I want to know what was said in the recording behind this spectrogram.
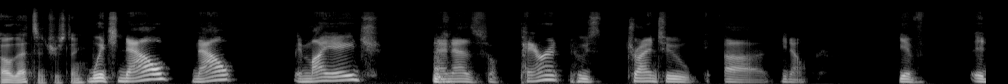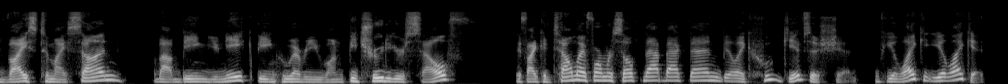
Oh, that's interesting. Which now, now in my age, and as a parent who's trying to, uh, you know, give advice to my son about being unique, being whoever you want, be true to yourself. If I could tell my former self that back then, be like, who gives a shit? If you like it, you like it.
